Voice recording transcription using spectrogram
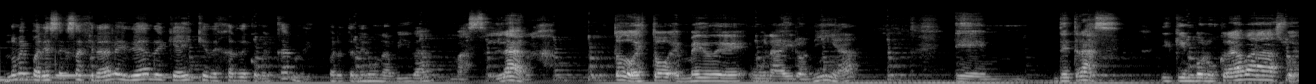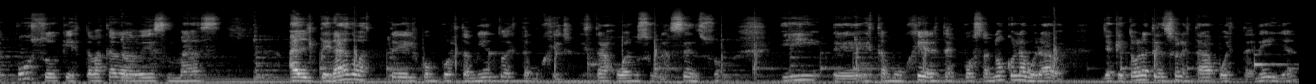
No me parece exagerada la idea de que hay que dejar de comer carne para tener una vida más larga. Todo esto en medio de una ironía eh, detrás y que involucraba a su esposo que estaba cada vez más alterado ante el comportamiento de esta mujer. Estaba jugándose un ascenso y eh, esta mujer, esta esposa, no colaboraba, ya que toda la atención estaba puesta en ella,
